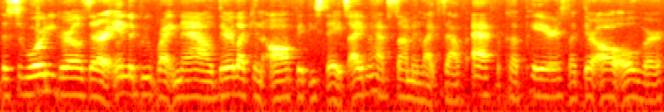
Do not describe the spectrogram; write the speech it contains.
the sorority girls that are in the group right now, they're like in all 50 states. I even have some in like South Africa, Paris, like they're all over.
